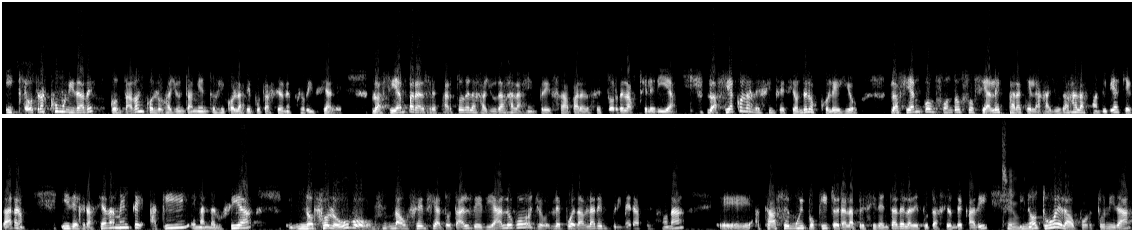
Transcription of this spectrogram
y que otras comunidades contaban con los ayuntamientos y con las diputaciones provinciales. Lo hacían para el reparto de las ayudas a las empresas, para el sector de la hostelería, lo hacía con la desinfección de los colegios, lo hacían con fondos sociales para que las ayudas a las familias llegaran. Y desgraciadamente aquí en Andalucía no solo hubo una ausencia total de diálogo, yo le puedo hablar en primera persona, eh, hasta hace muy poquito era la presidenta de la Diputación de Cádiz y no tuve la oportunidad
